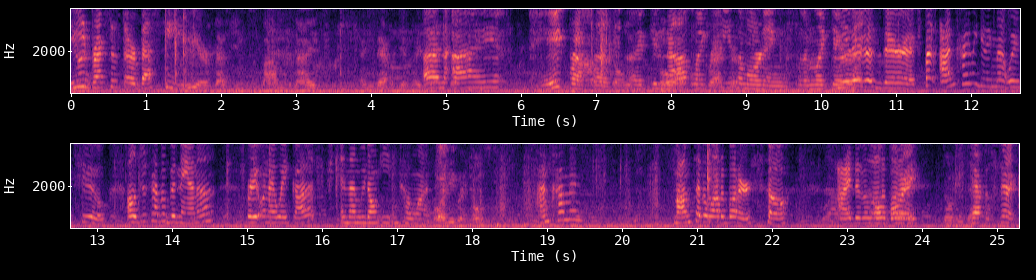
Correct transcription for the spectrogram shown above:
You and breakfast are besties. We are besties, mom and I. I never get my And. I hate breakfast. I do not off like to eat in the breakfast. mornings. I'm like Derek. Neither Derek. does Derek. But I'm kind of getting that way too. I'll just have a banana right when I wake up, and then we don't eat until lunch. Oh, I need my toast. I'm coming. Mom said a lot of butter, so I did a lot Oh of butter. boy, Don't eat that. half a stick.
